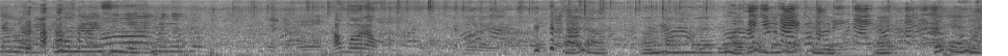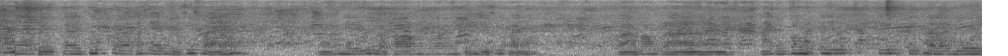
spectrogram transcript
Trăng rằm hôm nay xin nhiệt liệt hoan nghênh không mưa đâu. Chắc mưa đây. Thể là ờ, không ờ, thời tiết không cho phép thì ờ, tiếp theo thì cũng được chúc các em nhiều sức khỏe. Cũng như với bà con cũng nhiều sức khỏe. Và mong là ai cũng có một cái cái tuổi thơ vui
